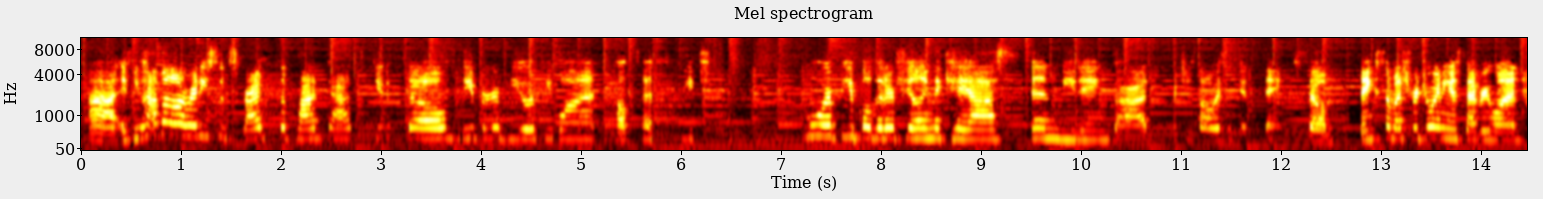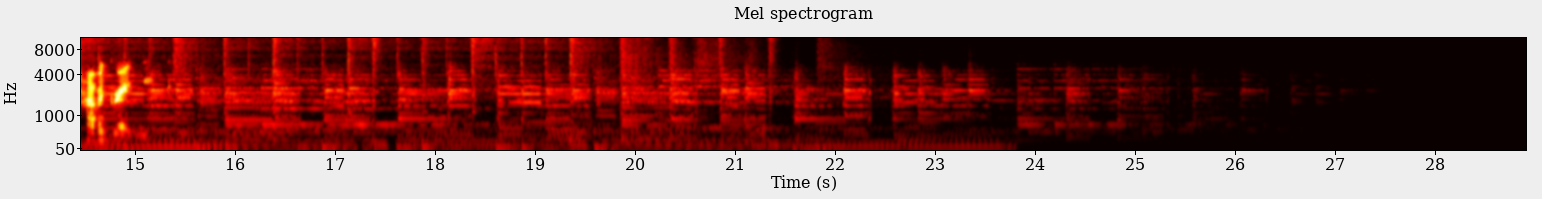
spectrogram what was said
Uh, if you haven't already subscribed to the podcast, do so. Leave a review if you want. It helps us reach more people that are feeling the chaos and needing God, which is always a good thing. So, thanks so much for joining us, everyone. Have a great week.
